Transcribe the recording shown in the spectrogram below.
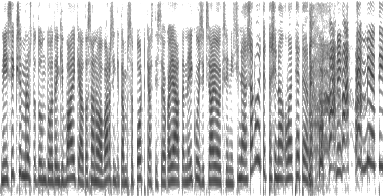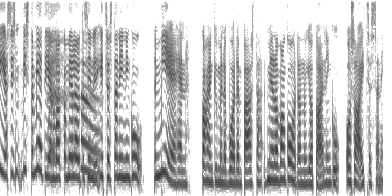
Niin siksi minusta tuntuu jotenkin vaikealta sanoa, varsinkin tämmöisessä podcastissa, joka jää tänne ikuisiksi ajoiksi, niin sinä sanoit, että sinä olet hetero. niin en mie tiedä, siis mistä mie vaikka mie löytäisin itsestäni niin kuin miehen, 20 vuoden päästä, että minä ole vaan kohdannut jotain niin kuin osaa itsessäni.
